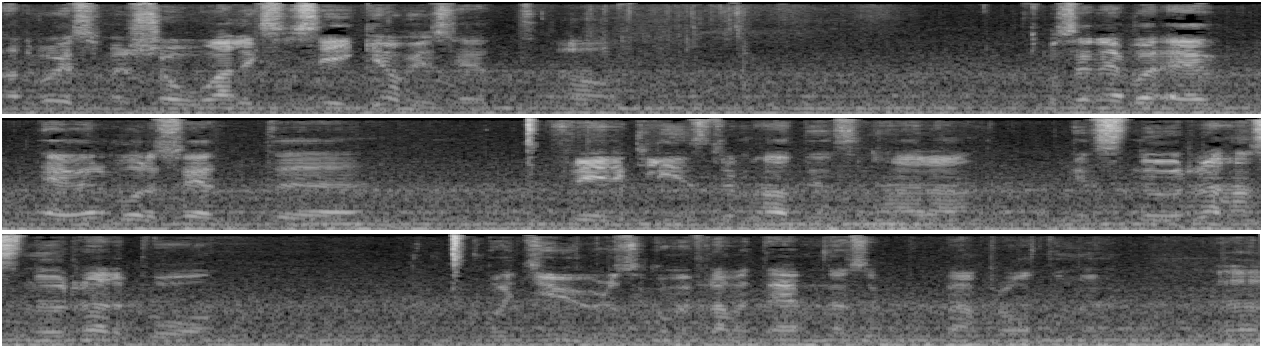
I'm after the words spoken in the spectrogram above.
Ja, det var ju som en show. Alex och Sigge har vi ju sett. Ja. Och sen har jag även bara sett eh, Fredrik Lindström hade en sån här eh, en snurra. Han snurrade på, på ett hjul och så kom det fram ett ämne och så började han prata om det. ja.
